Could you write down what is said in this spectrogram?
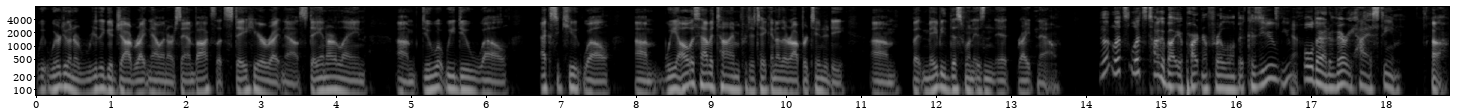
we, we're doing a really good job right now in our sandbox. Let's stay here right now, stay in our lane." um, do what we do well, execute well. Um, we always have a time for to take another opportunity, um, but maybe this one isn't it right now. Let's let's talk about your partner for a little bit because you you yeah. hold her at a very high esteem. Oh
